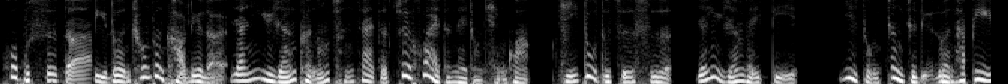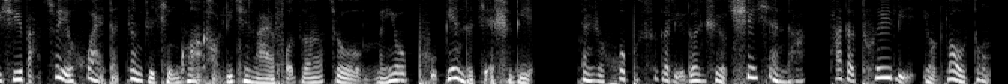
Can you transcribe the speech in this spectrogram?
霍布斯的理论充分考虑了人与人可能存在的最坏的那种情况：极度的自私，人与人为敌。一种政治理论，它必须把最坏的政治情况考虑进来，否则就没有普遍的解释力。但是霍布斯的理论是有缺陷的，他的推理有漏洞，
